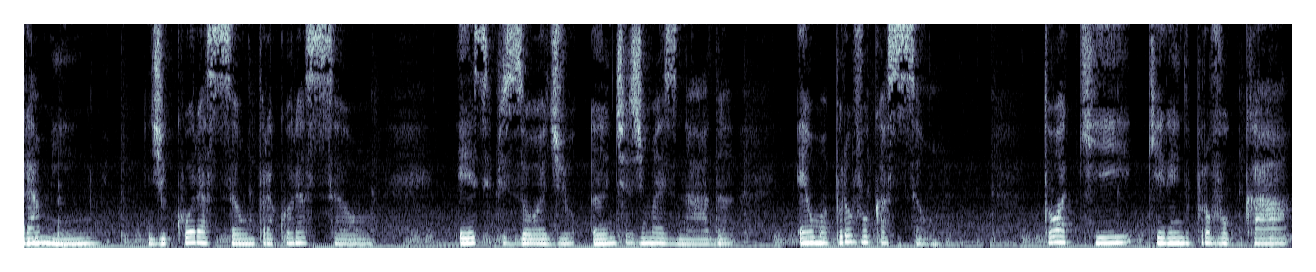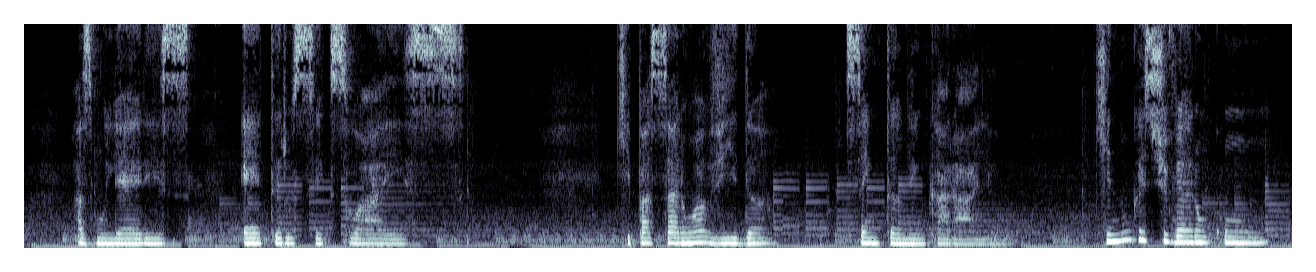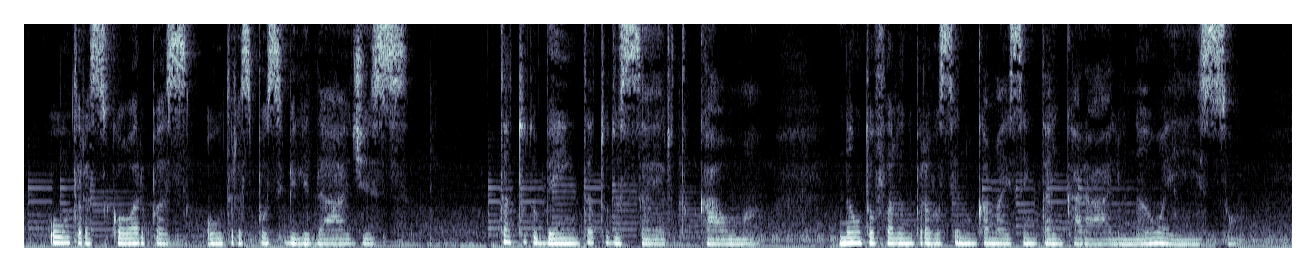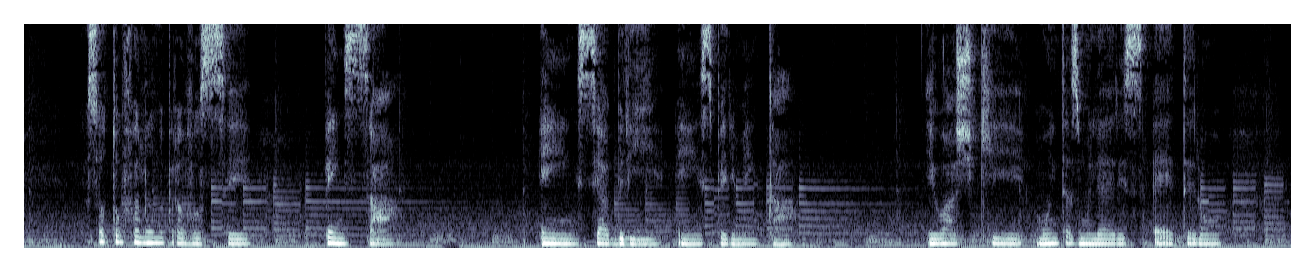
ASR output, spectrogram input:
Para mim, de coração para coração, esse episódio, antes de mais nada, é uma provocação. Tô aqui querendo provocar as mulheres heterossexuais que passaram a vida sentando em caralho, que nunca estiveram com outras corpas, outras possibilidades. Tá tudo bem, tá tudo certo, calma. Não tô falando para você nunca mais sentar em caralho, não é isso. Eu só tô falando para você pensar em se abrir, em experimentar. Eu acho que muitas mulheres hétero,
